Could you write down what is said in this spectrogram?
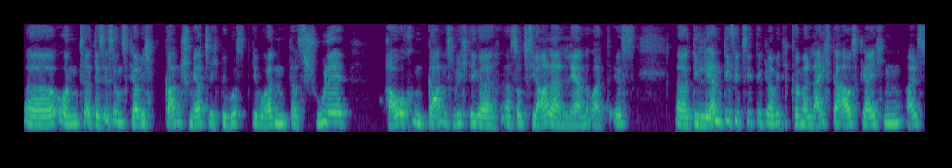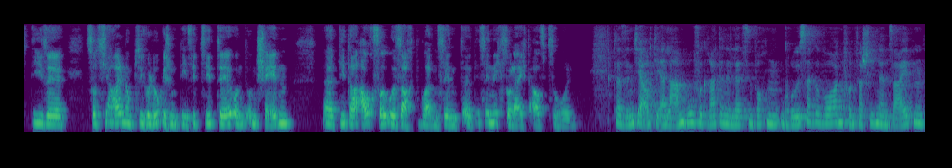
Äh, und das ist uns, glaube ich, ganz schmerzlich bewusst geworden, dass Schule auch ein ganz wichtiger äh, sozialer Lernort ist. Äh, die Lerndefizite, glaube ich, die können wir leichter ausgleichen als diese sozialen und psychologischen Defizite und, und Schäden, die da auch verursacht worden sind. Die sind nicht so leicht aufzuholen. Da sind ja auch die Alarmrufe gerade in den letzten Wochen größer geworden von verschiedenen Seiten.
